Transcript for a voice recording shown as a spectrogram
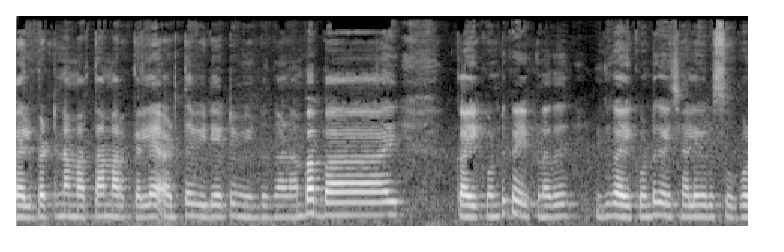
bell button അമർത്താൻ മറക്കല്ലേ. അടുത്ത വീഡിയോ ആയിട്ട് വീണ്ടും കാണാം. ബൈ കൈകൊണ്ട് കഴിക്കണത്. എനിക്ക് കൈകൊണ്ട് കഴിച്ചാലേ ഒരു സുഖമുള്ള.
